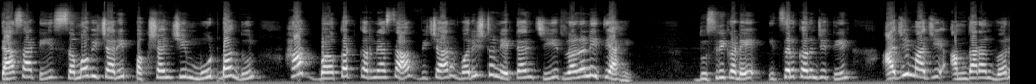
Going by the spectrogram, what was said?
त्यासाठी समविचारी पक्षांची मूठ बांधून हात बळकट करण्याचा विचार वरिष्ठ नेत्यांची रणनीती आहे. दुसरीकडे इचलकरंजीतील आजी माजी आमदारांवर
